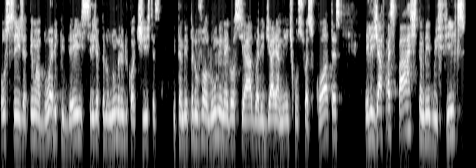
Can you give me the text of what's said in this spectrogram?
ou seja, tem uma boa liquidez, seja pelo número de cotistas e também pelo volume negociado ali diariamente com suas cotas. Ele já faz parte também do IFIX,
